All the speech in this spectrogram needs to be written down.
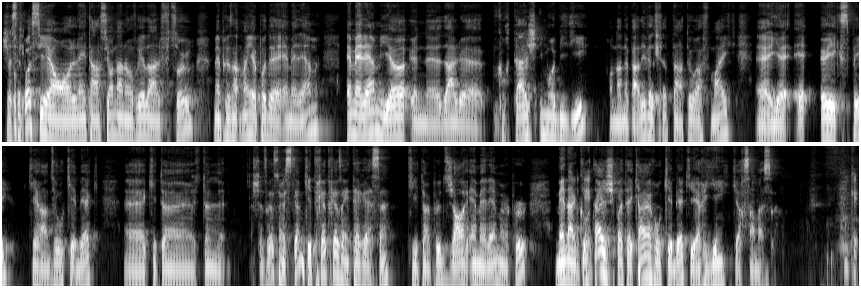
Je ne sais pas si on a l'intention d'en ouvrir dans le futur, mais présentement, il n'y a pas de MLM. MLM, il y a une, dans le courtage immobilier, on en a parlé vite fait tantôt off mic. Euh, il y a EXP qui est rendu au Québec, euh, qui est un, je te dirais, c'est un système qui est très, très intéressant, qui est un peu du genre MLM un peu. Mais dans le courtage hypothécaire au Québec, il n'y a rien qui ressemble à ça. OK.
